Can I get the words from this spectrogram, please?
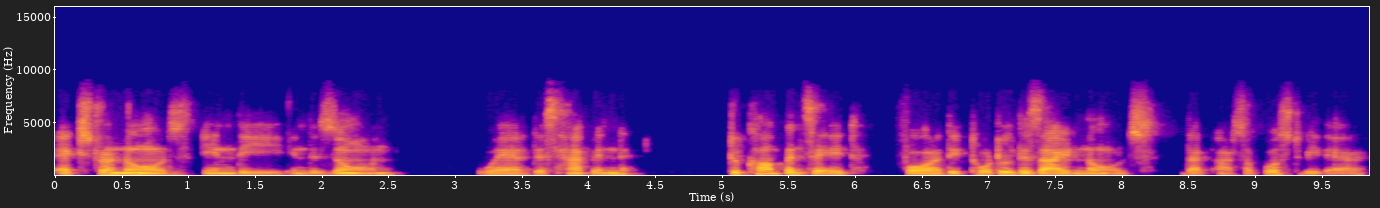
extra nodes in the in the zone where this happened to compensate for the total desired nodes that are supposed to be there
